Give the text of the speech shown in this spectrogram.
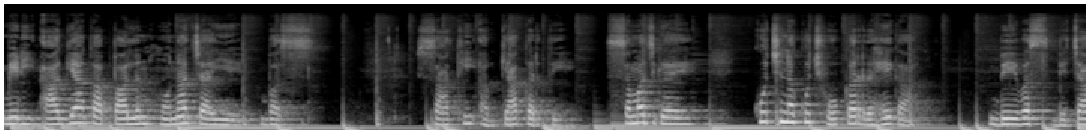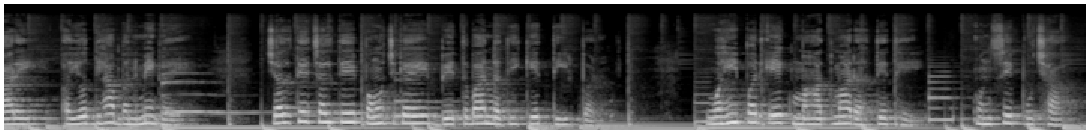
मेरी आज्ञा का पालन होना चाहिए, बस। साथी अब क्या करते? समझ गए, कुछ न कुछ होकर रहेगा। बेबस बेचारे अयोध्या बन में गए। चलते चलते पहुँच गए बेतबा नदी के तीर पर। वहीं पर एक महात्मा रहते थे। उनसे पूछा,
